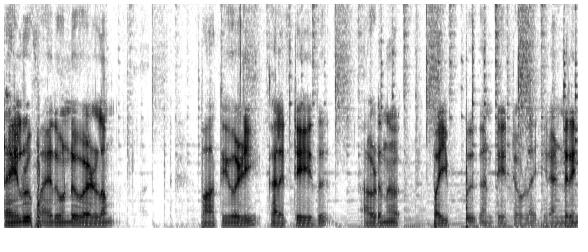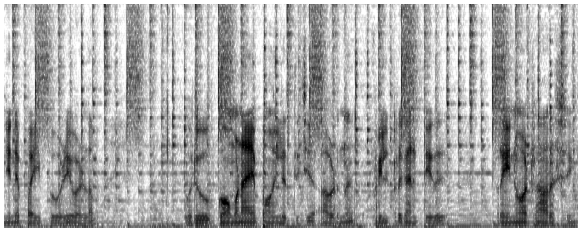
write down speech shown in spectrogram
ടൈൽ റൂഫ് ആയതുകൊണ്ട് വെള്ളം പാത്തി വഴി കലക്ട് ചെയ്ത് അവിടുന്ന് പൈപ്പ് കണക്ട് ചെയ്തിട്ടുള്ള രണ്ടര ഇഞ്ചിന്റെ പൈപ്പ് വഴി വെള്ളം ഒരു കോമണായ എത്തിച്ച് അവിടുന്ന് ഫിൽറ്റർ കണക്ട് ചെയ്ത് റെയിൻ വാട്ടർ ഹാർവെസ്റ്റിംഗ്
